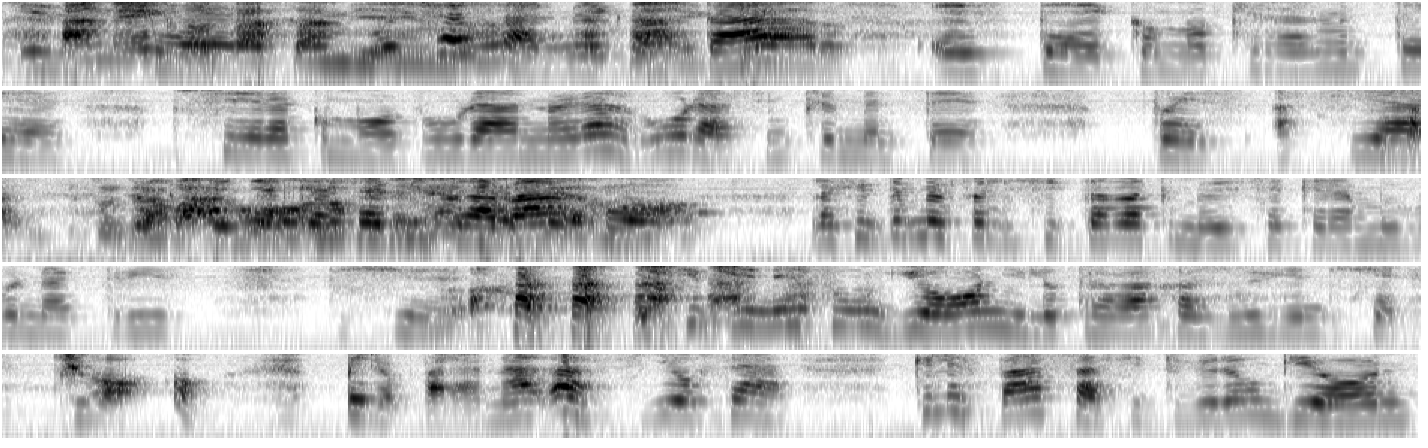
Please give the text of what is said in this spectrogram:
este, Anécdotas también, Muchas ¿no? anécdotas. Claro. Este, como que realmente, pues, sí era como dura, no era dura, simplemente pues hacía O sea, tu lo trabajo, que tenía que hacer mi trabajo. hacer, ¿no? La gente me felicitaba que me decía que era muy buena actriz. Dije, es que tienes un guion y lo trabajas muy bien. Dije, yo, pero para nada así. O sea, ¿qué les pasa? Si tuviera un guion,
